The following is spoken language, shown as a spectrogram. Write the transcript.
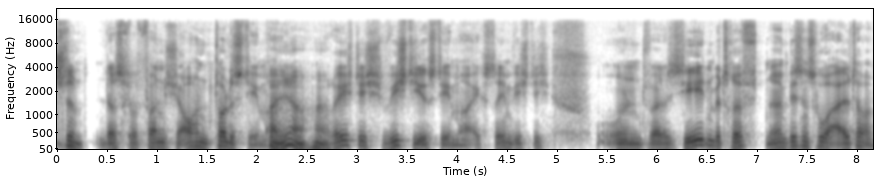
Stimmt. Das fand ich auch ein tolles Thema. Ja, ja, ja. Richtig wichtiges Thema, extrem wichtig. Und weil es jeden betrifft, ne, bis ins hohe Alter,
